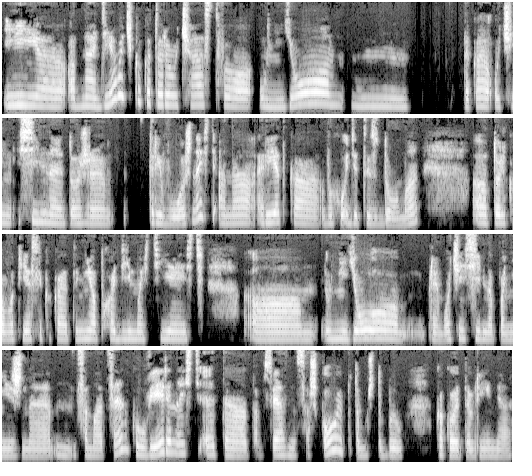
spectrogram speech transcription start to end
И э, одна девочка, которая участвовала, у нее такая очень сильная тоже тревожность, она редко выходит из дома, а, только вот если какая-то необходимость есть, у нее прям очень сильно пониженная самооценка, уверенность. Это там связано со школой, потому что был какое-то время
